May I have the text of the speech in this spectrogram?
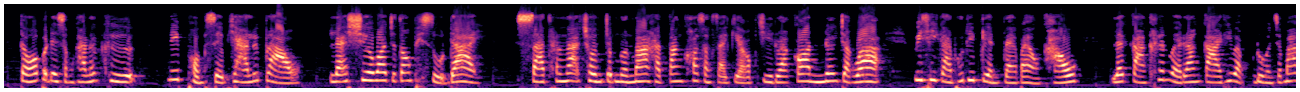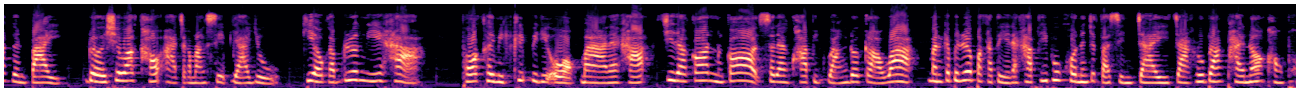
ๆแต่ว่าประเด็นสำคัญก็คือ นี่ผมเสพยาหรือเปล่า และเชื่อว่าจะต้องพิสูจน์ได้ สาธารณชนจำนวนมากค่ะตั้งข้อสงสัยเกี่ยวกับจีดราก้อน เนื่องจากว่าวิธีการพูดที่เปลี่ยนแปลงไปของเขา และการเคลื่อนไหวร่างกายที่แบบดูมันจะมากเกินไป โดยเชื่อว่าเขาอาจจะกำลังเสพยาอยู่ เกี่ยวกับเรื่องนี้ค่ะ เพราะเคยมีคลิปวิดีโอออกมานะคะ จีดากอนก็แสดงความผิดหวังโดยกล่าวว่า มันก็เป็นเรื่องปกตินะครับที่ผู้คนนั้นจะตัดสินใจจากรูปลักษณ์ภายนอกของผ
